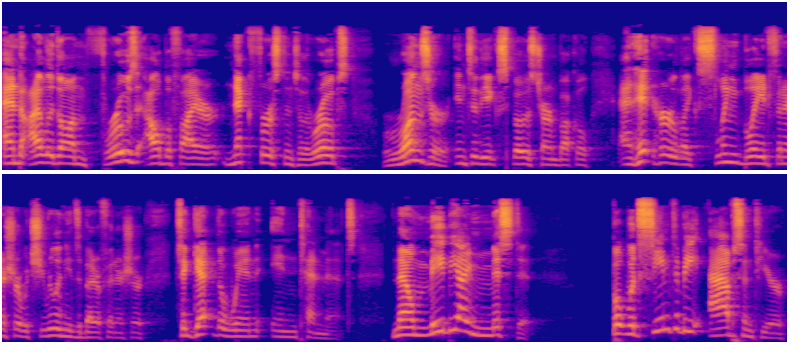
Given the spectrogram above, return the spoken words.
And Isla throws Alba Fyre neck first into the ropes, runs her into the exposed turnbuckle, and hit her like sling blade finisher, which she really needs a better finisher, to get the win in 10 minutes. Now, maybe I missed it, but what seemed to be absent here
